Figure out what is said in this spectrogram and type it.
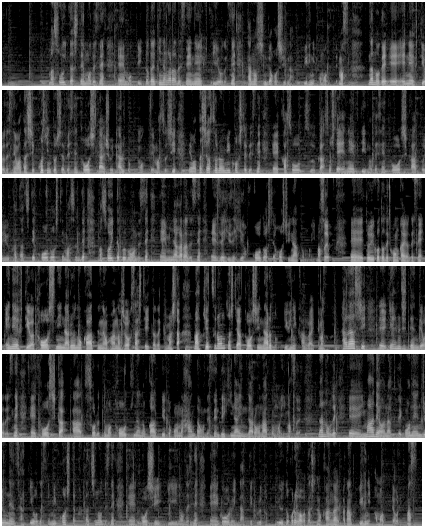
まあそういった視点もですね、えー、持っていただきながらですね、NFT をですね、楽しんでほしいなというふうに思ってます。なので、えー、NFT はですね、私個人としてはですね、投資対象になると思っていますし、え、私はそれを見越してですね、え仮想通貨、そして NFT のですね、投資家という形で行動してますんで、まあそういった部分をですね、え見ながらですね、えー、ぜひぜひ行動してほしいなと思います。えということで今回はですね、NFT は投資になるのかっていうお話をさせていただきました。まあ結論としては投資になるるというふうに考えています。ただし、え、現時点ではですね、え、投資家あ、それとも投機なのかっていうところの判断をですね、できないんだろうなと思います。なので、え、今ではなくて5年、10年先をですね、見越した形のですね、え投資のですね、えゴールになってくるというところが私の考えかなというふうに思っております。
